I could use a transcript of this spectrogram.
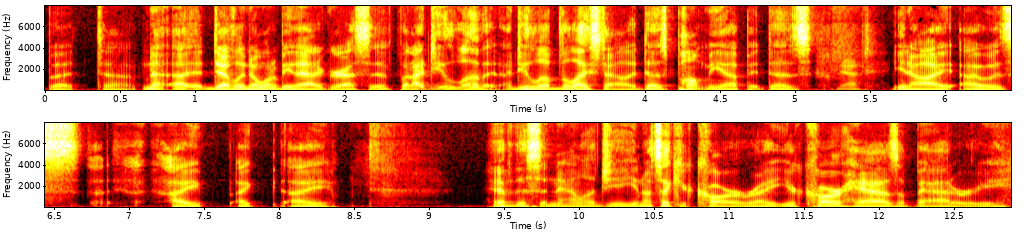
But uh, no, I definitely don't want to be that aggressive. But I do love it. I do love the lifestyle. It does pump me up. It does. Yeah. You know, I I was I I I have this analogy. You know, it's like your car, right? Your car has a battery,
